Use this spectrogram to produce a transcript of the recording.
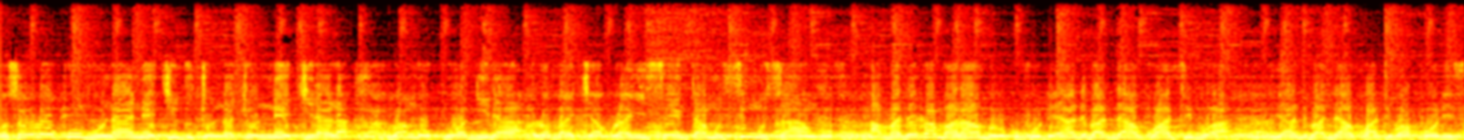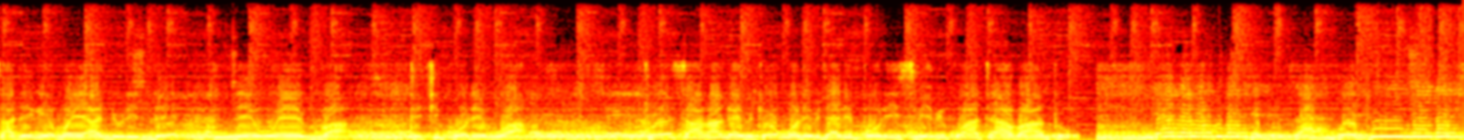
osobola okunvunaana ekintu kyonna kyonna ekirala kubanga okuwagira robert kyagulanyi sentamu si musango. Amateeka malambulukufu teyandibadde akwatibwa yandibadde akwatibwa poliisi ate ngaemweyanjulidde neweeva tekikolebwa. Twesanga nga ebitongole ebitali poliisi bye bikwata abantu human rights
